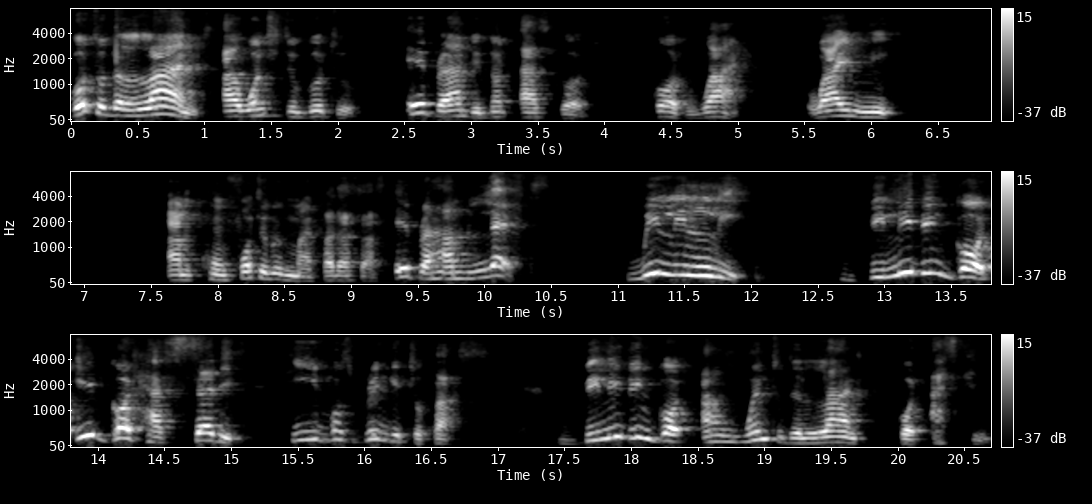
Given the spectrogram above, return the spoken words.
go to the land I want you to go to, Abraham did not ask God, God, why? Why me? I'm comfortable in my father's house. Abraham left willingly, believing God. If God has said it, he must bring it to pass. Believing God and went to the land God asked him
